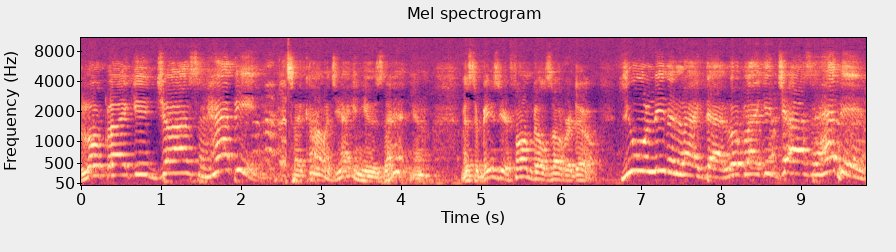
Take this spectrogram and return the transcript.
Look like it just happened. Psychology, I can use that, you know. Mr. Beasley, your phone bill's overdue. You leave it like that. Look like it just happened.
